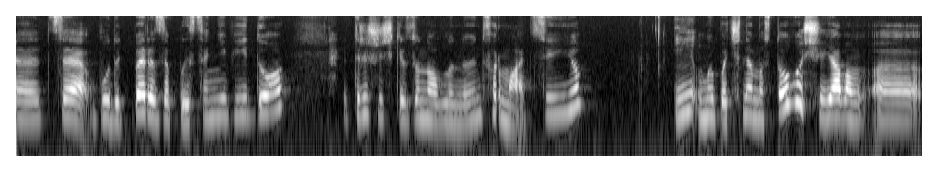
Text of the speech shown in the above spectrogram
Е, Це будуть перезаписані відео, трішечки з оновленою інформацією. І ми почнемо з того, що я вам е,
